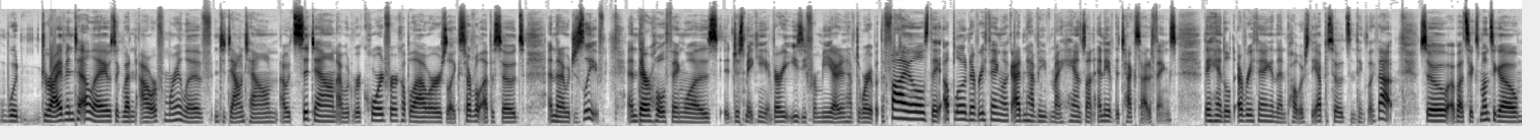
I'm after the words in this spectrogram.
would drive into LA. It was like about an hour from where I live into downtown. I would sit down, I would record for a couple hours, like several episodes, and then I would just leave. And their whole thing was just making it very easy for me. I didn't have to worry about the files. They uploaded everything. Like I didn't have even my hands on any of the tech side of things. They handled everything and then published the episodes and things like that. So about six months ago,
